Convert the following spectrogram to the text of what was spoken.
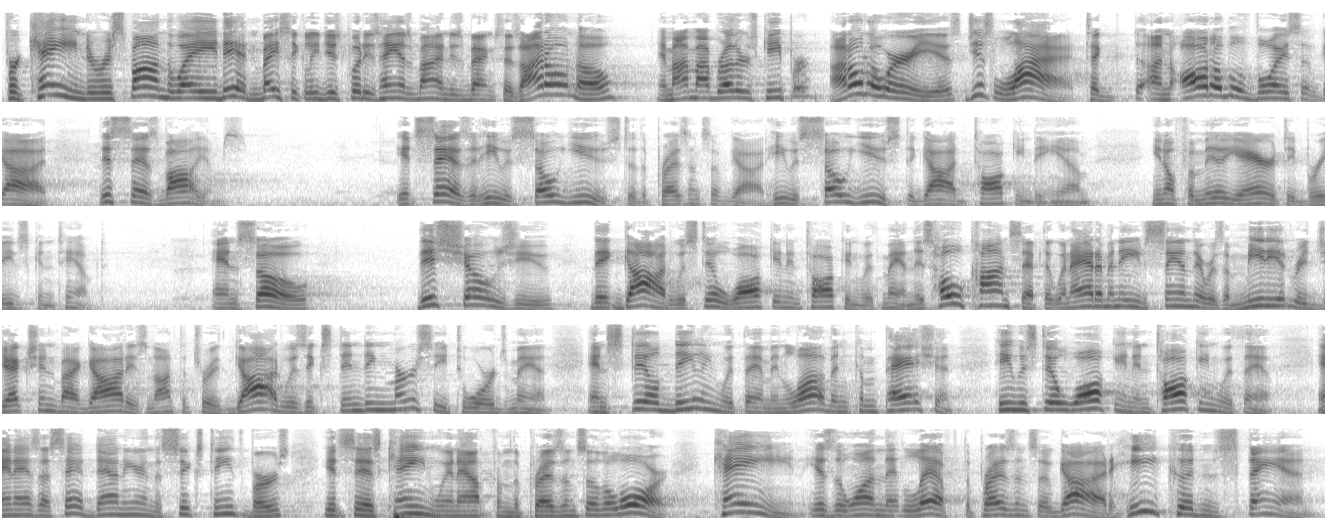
For Cain to respond the way he did and basically just put his hands behind his back and says, I don't know. Am I my brother's keeper? I don't know where he is. Just lie to an audible voice of God. This says volumes. It says that he was so used to the presence of God. He was so used to God talking to him. You know, familiarity breeds contempt. And so, this shows you that God was still walking and talking with man. This whole concept that when Adam and Eve sinned, there was immediate rejection by God is not the truth. God was extending mercy towards man and still dealing with them in love and compassion. He was still walking and talking with them. And as I said down here in the 16th verse, it says Cain went out from the presence of the Lord. Cain is the one that left the presence of God. He couldn't stand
